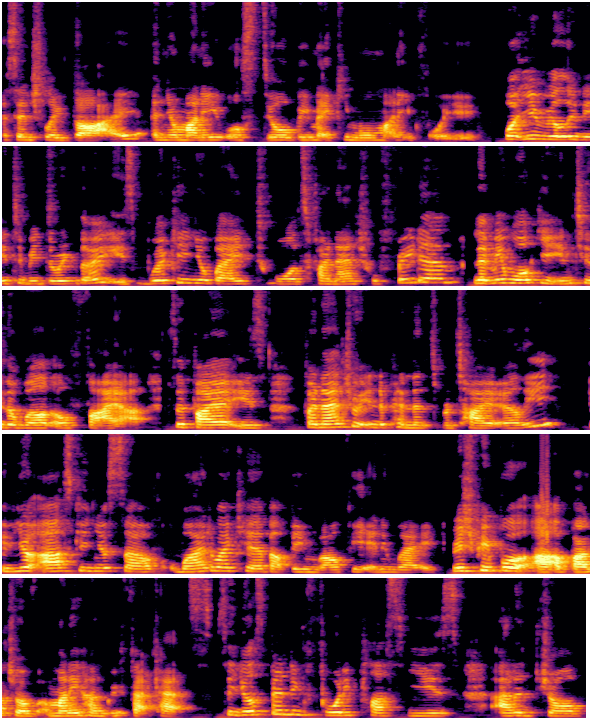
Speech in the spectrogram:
essentially die and your money will still be making more money for you. What you really need to be doing though is working your way towards financial freedom. Let me walk you into the world of FIRE. So FIRE is financial independence retire early. If you're asking yourself, why do I care about being wealthy anyway? Rich people are a bunch of money hungry fat cats. So you're spending 40 plus years at a job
